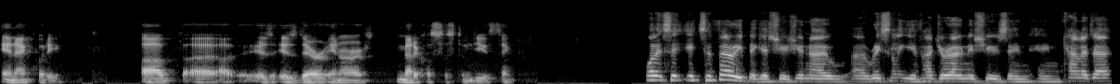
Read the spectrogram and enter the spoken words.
inequity of uh, is is there in our medical system? Do you think? Well, it's a, it's a very big issue. As you know, uh, recently you've had your own issues in in Canada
